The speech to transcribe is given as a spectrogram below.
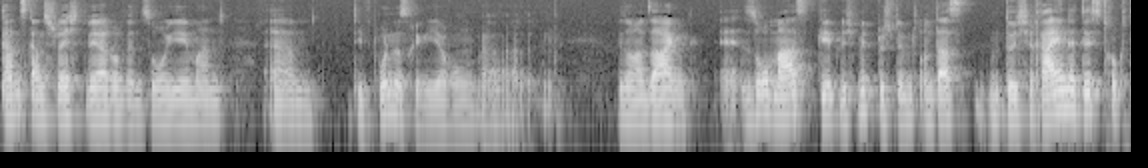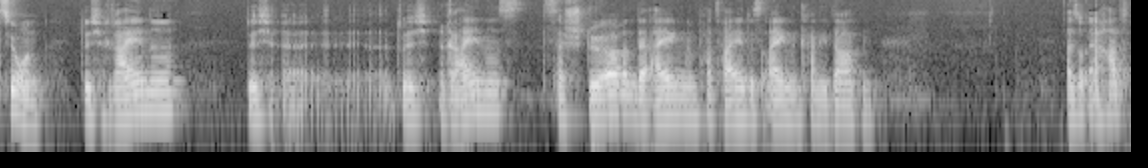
ganz, ganz schlecht wäre, wenn so jemand ähm, die Bundesregierung, äh, wie soll man sagen, äh, so maßgeblich mitbestimmt und das durch reine Destruktion, durch reine, durch, äh, durch reines Zerstören der eigenen Partei, des eigenen Kandidaten. Also er hat,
